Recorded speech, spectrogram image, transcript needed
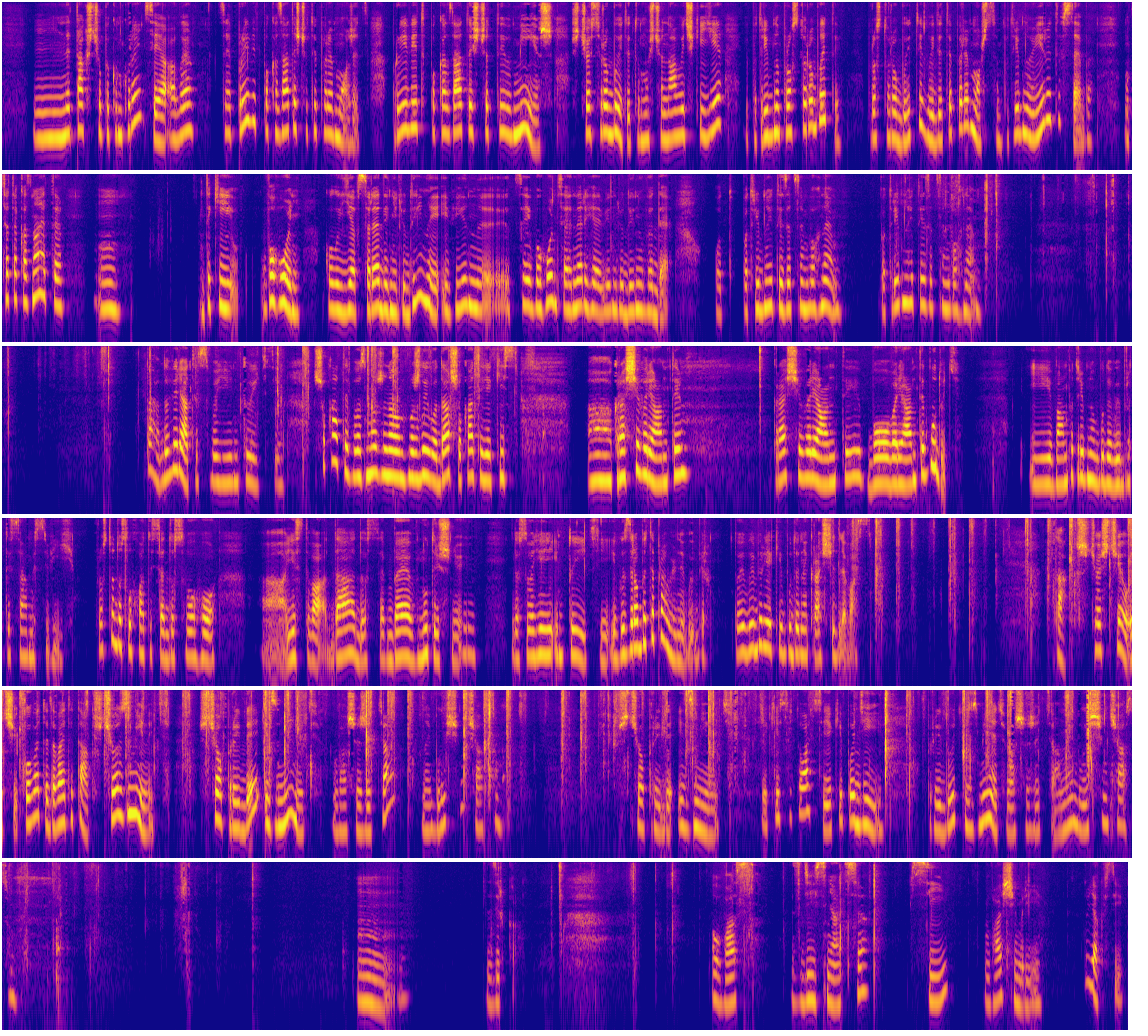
не так, щоб конкуренція, але це привід показати, що ти переможець, привід показати, що ти вмієш щось робити, тому що навички є, і потрібно просто робити. Просто робити, вийдете переможцем. Потрібно вірити в себе. Оце така, знаєте, такий вогонь, коли є всередині людини, і він, е, цей вогонь, ця енергія, він людину веде. От потрібно йти за цим вогнем. Потрібно йти за цим вогнем. Так, довіряти своїй інтуїції. Шукати, можливо, можливо да, шукати якісь а, кращі варіанти. Кращі варіанти, бо варіанти будуть. І вам потрібно буде вибрати саме свій. Просто дослухатися до свого єства, да, до себе внутрішньої, до своєї інтуїції. І ви зробите правильний вибір. Той вибір, який буде найкращий для вас. Так, що ще очікувати? Давайте так, що змінить? Що прийде і змінить ваше життя найближчим часом? Що прийде і змінить? Які ситуації, які події прийдуть і змінять ваше життя найближчим часом? М, Зірка. У вас здійсняться всі ваші мрії. Ну, як всі?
